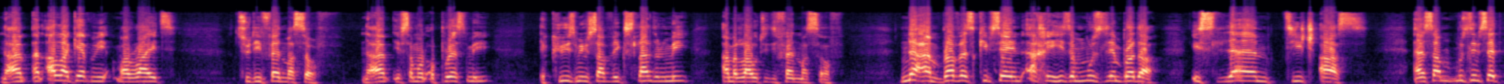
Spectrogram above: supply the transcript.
Naam, and Allah gave me my right to defend myself. Naam, if someone oppressed me, accused me of something, slandered me, I'm allowed to defend myself. Naam, brothers keep saying, Akhi, he's a Muslim brother. Islam teach us. And some Muslims said,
